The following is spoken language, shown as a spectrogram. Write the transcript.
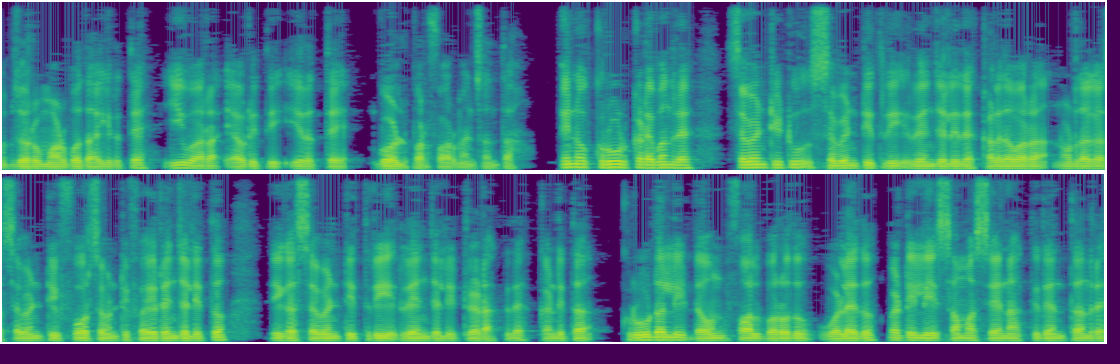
ಅಬ್ಸರ್ವ್ ಮಾಡಬಹುದಾಗಿರುತ್ತೆ ಈ ವಾರ ಯಾವ ರೀತಿ ಇರುತ್ತೆ ಗೋಲ್ಡ್ ಪರ್ಫಾರ್ಮೆನ್ಸ್ ಅಂತ. ಇನ್ನು ಕ್ರೂಡ್ ಕಡೆ ಬಂದರೆ ಸೆವೆಂಟಿ ಟು ಸೆವೆಂಟಿ ತ್ರೀ ರೇಂಜಲ್ಲಿದೆ ಕಳೆದ ವಾರ ನೋಡಿದಾಗ ಸೆವೆಂಟಿ ಫೋರ್ ಸೆವೆಂಟಿ ಫೈವ್ ರೇಂಜಲ್ಲಿತ್ತು ಈಗ ಸೆವೆಂಟಿ ತ್ರೀ ರೇಂಜಲ್ಲಿ ಟ್ರೇಡ್ ಆಗ್ತಿದೆ. ಖಂಡಿತ ಕ್ರೂಡ್ ಅಲ್ಲಿ ಡೌನ್ ಫಾಲ್ ಬರೋದು ಒಳ್ಳೇದು. ಬಟ್ ಇಲ್ಲಿ ಸಮಸ್ಯೆ ಏನಾಗ್ತಿದೆ ಅಂತಂದ್ರೆ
